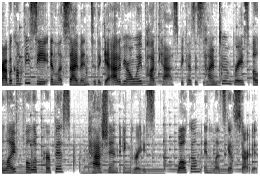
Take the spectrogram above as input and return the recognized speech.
Grab a comfy seat and let's dive into the Get Out of Your Own Way podcast because it's time to embrace a life full of purpose, passion, and grace. Welcome and let's get started.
